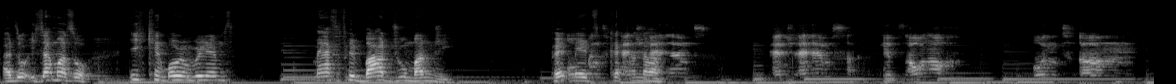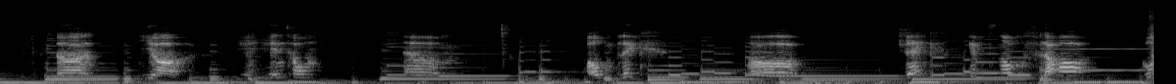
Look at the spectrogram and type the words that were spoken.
Also ich sag mal so, ich kenne Robin Williams. Mein erster Film war Jumanji. Fällt mir jetzt Und kein Patch anderer. Adams, Patch Adams gibt's auch noch. Und ähm, äh, hi- hinterm ähm, Augenblick äh, Jack gibt's noch, Flubber, Good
